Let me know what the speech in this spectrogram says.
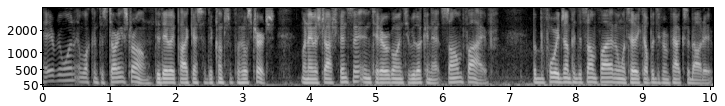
and welcome to Starting Strong, the daily podcast of the Clemson Hills Church. My name is Josh Vincent, and today we're going to be looking at Psalm 5. But before we jump into Psalm 5, I want to tell you a couple different facts about it.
